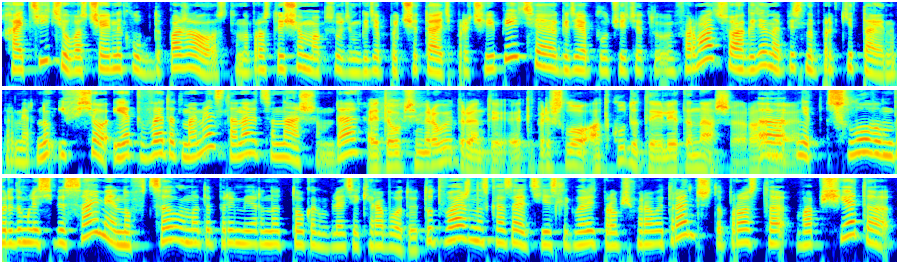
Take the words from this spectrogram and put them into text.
Хотите, у вас чайный клуб, да пожалуйста. Но просто еще мы обсудим, где почитать про чаепитие, где получить эту информацию, а где написано про Китай, например. Ну и все. И это в этот момент становится нашим, да? А это общемировой тренд? И Это пришло откуда-то или это наше, А, родное? Нет, слово мы придумали себе сами, но в целом это примерно то, как библиотеки работают. Тут важно сказать, если говорить про общемировой тренд, что просто вообще-то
